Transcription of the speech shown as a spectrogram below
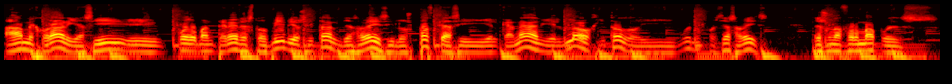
a mejorar y así eh, puedo mantener estos vídeos y tal, ya sabéis, y los podcasts y el canal y el blog y todo y bueno, pues ya sabéis. Es una forma pues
